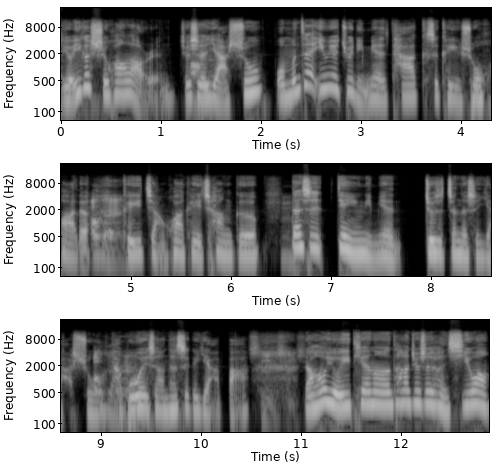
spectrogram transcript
有一个拾荒老人，就是雅叔。我们在音乐剧里面他是可以说话的，可以讲话，可以唱歌，但是电影里面就是真的是哑叔，okay, 他不会唱，他是个哑巴。是是是。然后有一天呢，他就是很希望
